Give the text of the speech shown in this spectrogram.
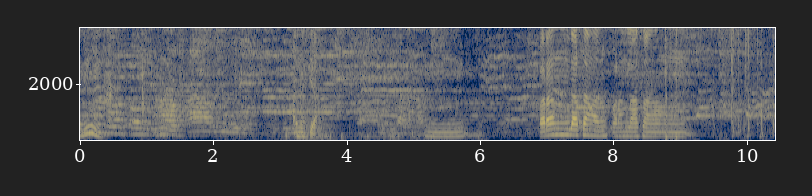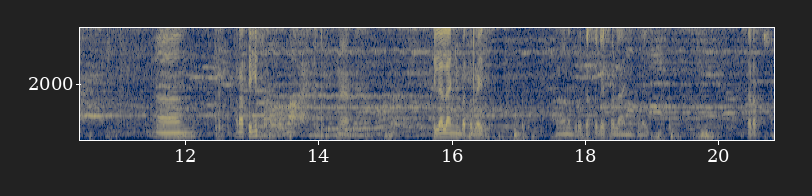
Mm. Ano siya? Mm, parang lasang ano, parang lasang um, ratilis. Ayan. Kilala niyo ba to guys? Kung anong prutas to guys, wala niyo to guys. Sarap siya.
